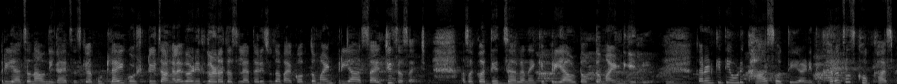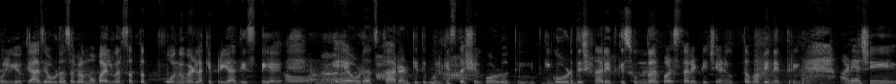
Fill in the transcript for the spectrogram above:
प्रियाचं नाव निघायचंच. किंवा कुठल्याही गोष्टी चांगल्या घडीत घडत असल्या तरी सुद्धा back of the mind Priya असायचीच असायची. असं कधीच झालं नाही की Priya out of the mind गेली. कारण की ती एवढी खास होती आणि ती खरंच खूप खास मुलगी होती. आज एवढं सगळं मोबाईलवर सतत फोन उघडला की प्रिया दिसतीये. हो. हे एवढंच कारण की ती मुलगीच तशी गोड होती. इतकी गोड दिसणारी इतकी सुंदर पर्सनॅलिटीची आणि उत्तम अभिनेत्री. आणि अशी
